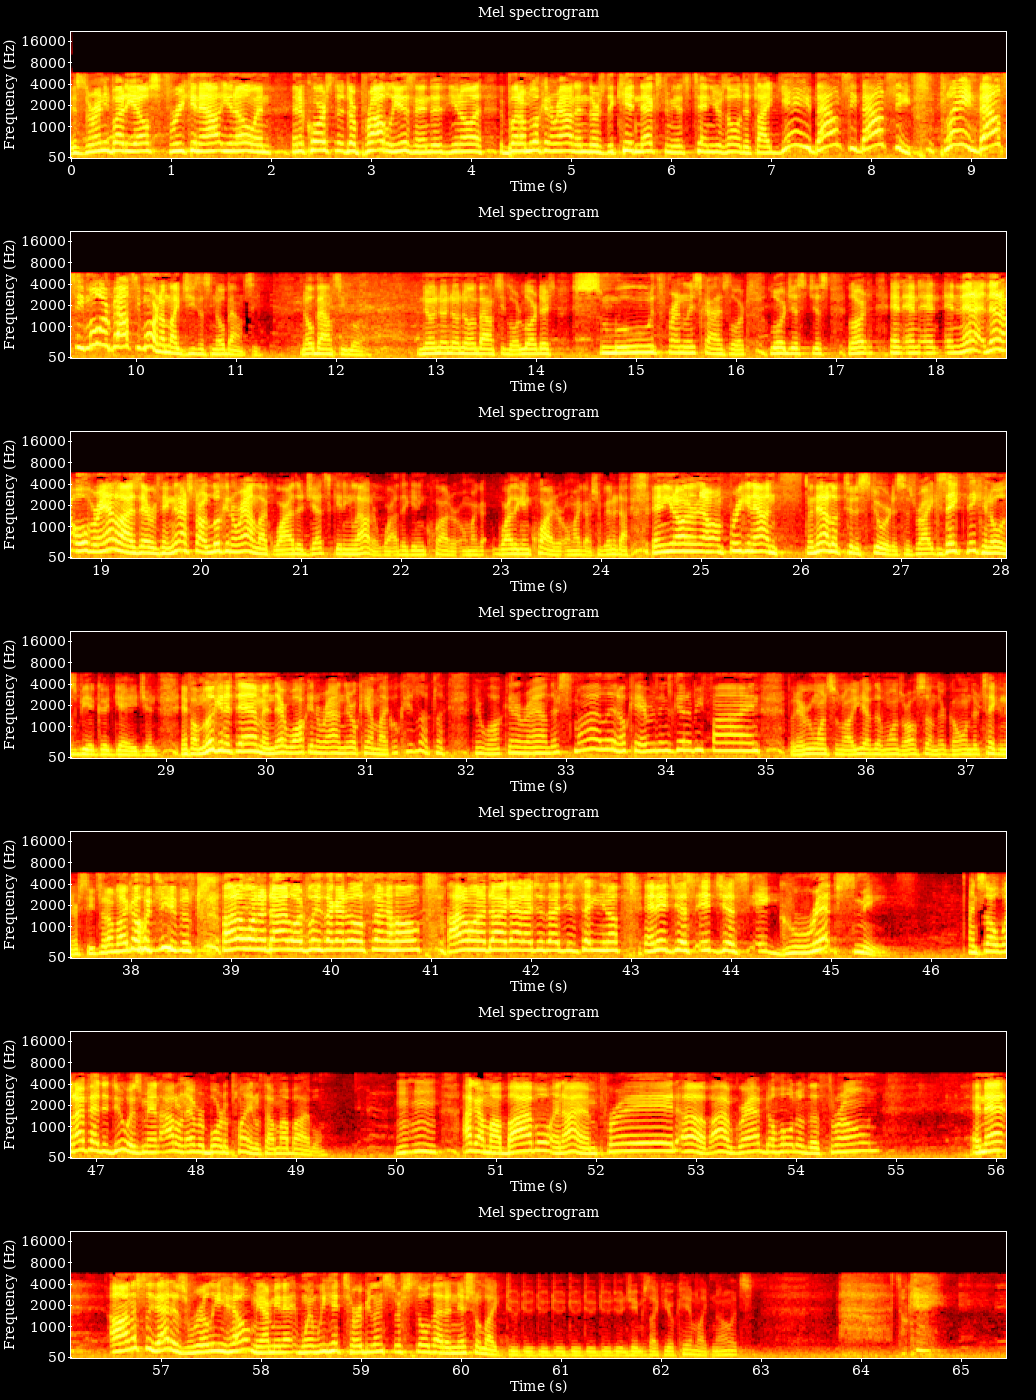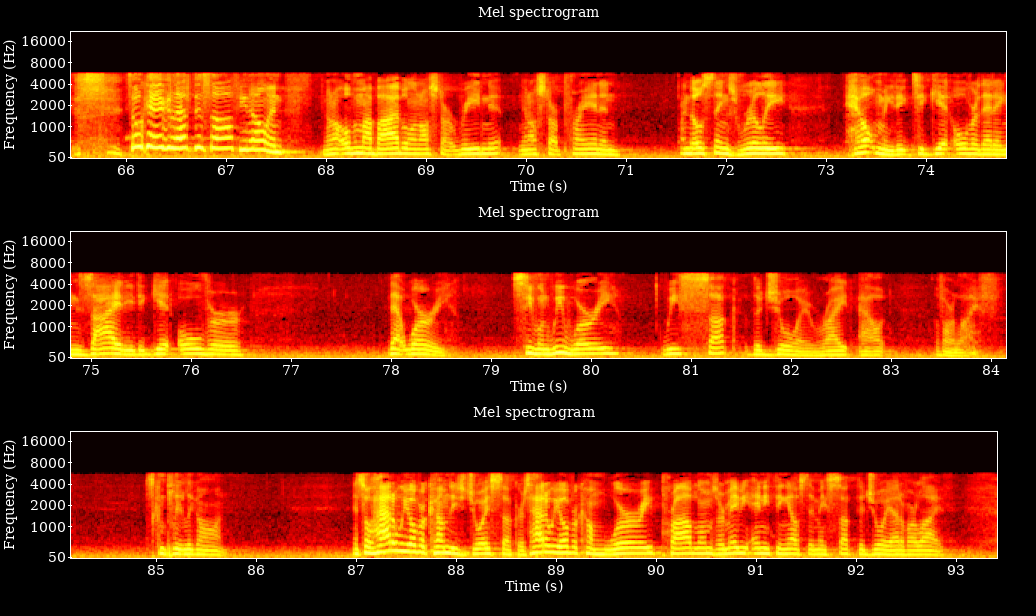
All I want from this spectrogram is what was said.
is there anybody else freaking out, you know? And, and of course, there, there probably isn't, you know, but I'm looking around and there's the kid next to me that's 10 years old. It's like, yay, bouncy, bouncy, plane, bouncy more, bouncy more. And I'm like, Jesus, no bouncy. No bouncy, Lord. No, no, no, no bouncy, Lord. Lord, there's smooth, friendly skies, Lord. Lord, just, just, Lord. And, and, and, and then, I, then I overanalyze everything. Then I start looking around like, why are the jets getting louder? Why are they getting quieter? Oh my God. Why are they getting quieter? Oh my gosh, I'm going to die. And you know, I'm freaking out. And, and then I look to the stewardesses, right? Because they, they can always be a good gauge. And if I'm looking at them and they're walking around, they're okay, I'm like, okay, look, look. They're walking around. They're smiling. Okay, everything's going to be fine. But every once in a while, you have the ones where all of a sudden they're going, they're taking their seats. And I'm like, oh, Jesus, I don't want to die, Lord, please. I got a little son at home. I don't want to die, God. I just, I just say, you know, and it just, it just, it grips me. And so what I've had to do is, man, I don't ever board a plane without my Bible. Mm-mm. I got my Bible and I am prayed up. I've grabbed a hold of the throne. And that, honestly, that has really helped me. I mean, when we hit turbulence, there's still that initial like, do, do, do, do, do, do, do. And Jamie's like, you okay? I'm like, no, it's, it's okay. It's okay. I can left this off, you know. And, and I'll open my Bible and I'll start reading it and I'll start praying. And and those things really help me to, to get over that anxiety, to get over that worry. See, when we worry, we suck the joy right out of our life. It's completely gone. And so, how do we overcome these joy suckers? How do we overcome worry, problems, or maybe anything else that may suck the joy out of our life?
